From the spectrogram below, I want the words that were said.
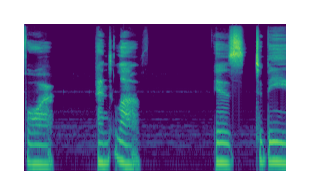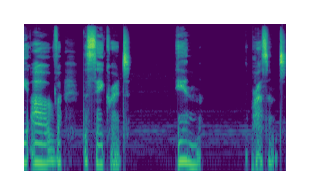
for and love is to be of the sacred in the present.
